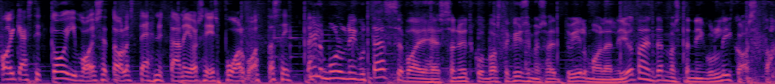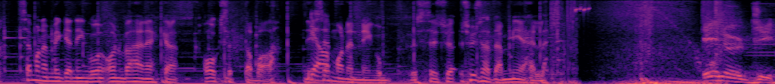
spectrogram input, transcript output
oikeasti toivoisi, että olisi tehnyt tämän jo siis puoli vuotta sitten. Kyllä mulla niinku tässä vaiheessa, nyt kun vasta kysymys on heitetty ilmoille, niin jotain tämmöistä niinku likasta. Semmoinen, mikä niinku on vähän ehkä oksettavaa. Niin Joo. semmoinen niinku sysä, sysätä miehelle. Energy.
